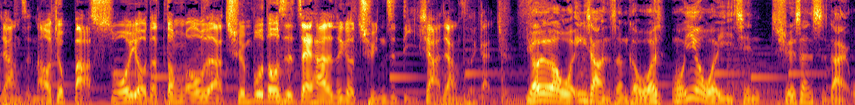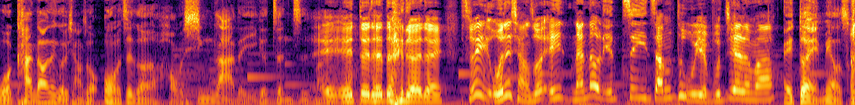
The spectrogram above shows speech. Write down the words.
这样子，然后就把所有的东欧的全部都是在他的那个裙子底下这样子的感觉。有有有，我印象很深刻，我我因为我以前学生时代，我看到那个想说，哦，这个好辛辣的一个政治。哎哎，对对对对对，所以我在想说，哎，难道连这一张图也不见了吗？哎，对，没有错，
